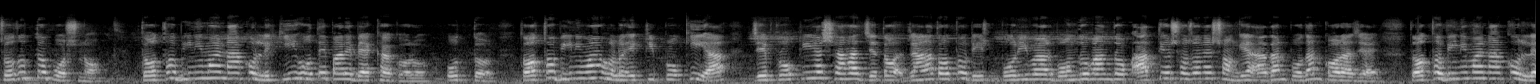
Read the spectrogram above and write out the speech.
চতুর্থ প্রশ্ন, তথ্য বিনিময় না করলে কি হতে পারে ব্যাখ্যা করো। উত্তর তথ্য বিনিময় হলো একটি প্রক্রিয়া যে প্রক্রিয়ার সাহায্যে জানা তথ্যটি পরিবার বন্ধু বান্ধব আত্মীয় স্বজনের সঙ্গে আদান প্রদান করা যায়। তথ্য বিনিময় না করলে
